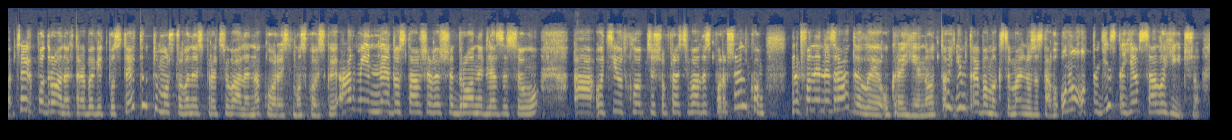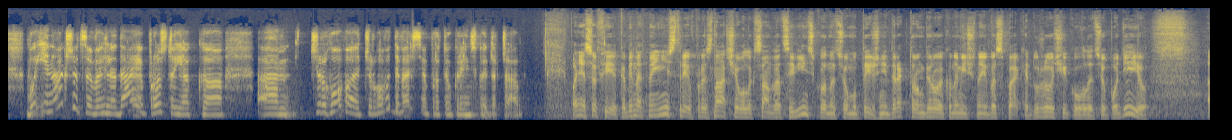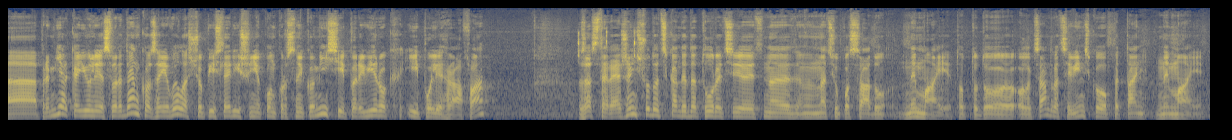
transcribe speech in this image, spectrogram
Цих по дронах треба відпустити, тому що вони спрацювали на користь московської армії, не доставши лише дрони для ЗСУ. А оці от хлопці, що працювали з Порошенком, ну ж вони не зрадили Україну, то їм треба максимальну заставу. Воно от тоді стає все логічно, бо інакше це виглядає просто як е, е, чергова чергова диверсія проти української держави. Пані Софія, кабінет міністрів призначив Олександра Цивінського на цьому тижні директором бюро економічної безпеки. Дуже очікували цю подію. Прем'єрка Юлія Сверденко заявила, що після рішення конкурсної комісії перевірок і поліграфа застережень щодо кандидатури ці- на цю посаду немає. Тобто до Олександра Цивінського питань немає.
